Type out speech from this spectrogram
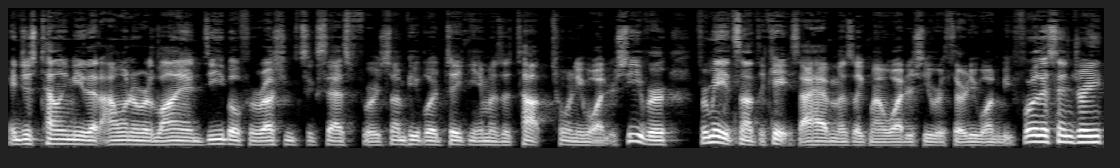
and just telling me that I want to rely on Deebo for rushing success. For some people are taking him as a top 20 wide receiver. For me, it's not the case. I have him as like my wide receiver 31 before this injury.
